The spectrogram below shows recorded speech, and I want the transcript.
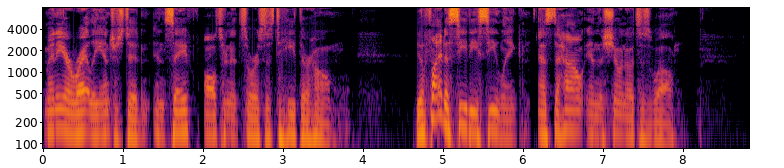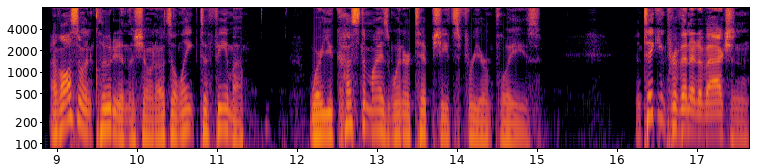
many are rightly interested in safe alternate sources to heat their home. You'll find a CDC link as to how in the show notes as well. I've also included in the show notes a link to FEMA, where you customize winter tip sheets for your employees. And taking preventative action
